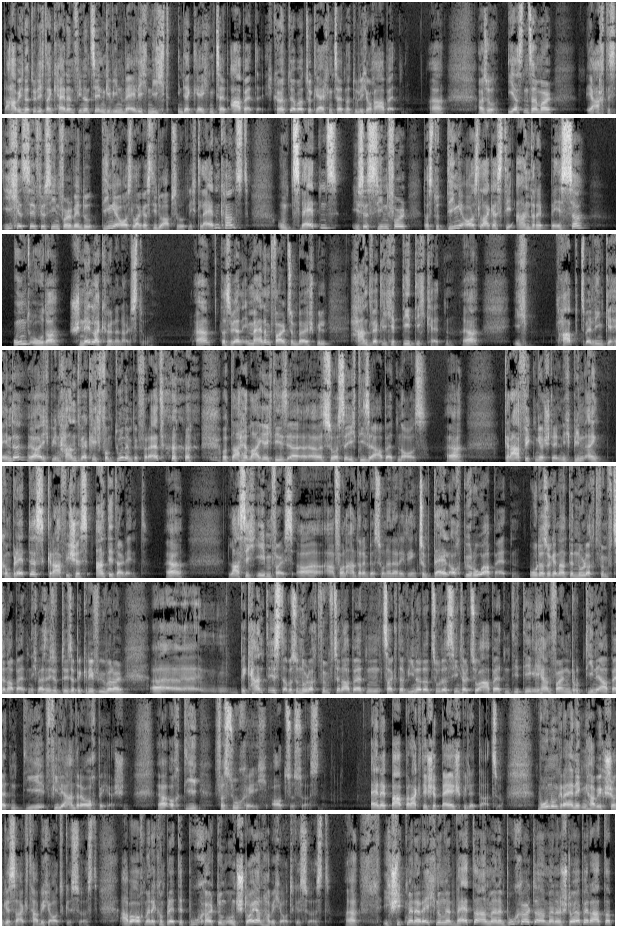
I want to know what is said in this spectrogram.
Da habe ich natürlich dann keinen finanziellen Gewinn, weil ich nicht in der gleichen Zeit arbeite. Ich könnte aber zur gleichen Zeit natürlich auch arbeiten. Ja. Also erstens einmal erachte ich es für sinnvoll, wenn du Dinge auslagerst, die du absolut nicht leiden kannst. Und zweitens ist es sinnvoll, dass du Dinge auslagerst, die andere besser und oder schneller können als du. Ja, das wären in meinem Fall zum Beispiel handwerkliche Tätigkeiten. Ja, ich habe zwei linke Hände, ja, ich bin handwerklich vom Turnen befreit und daher lage ich diese, äh, source ich diese Arbeiten aus. Ja, Grafiken erstellen. Ich bin ein komplettes grafisches Antitalent. Ja, lasse ich ebenfalls äh, von anderen Personen erledigen. Zum Teil auch Büroarbeiten oder sogenannte 0815-Arbeiten. Ich weiß nicht, ob dieser Begriff überall äh, bekannt ist, aber so 0815-Arbeiten, sagt der Wiener dazu, das sind halt so Arbeiten, die täglich anfallen, Routinearbeiten, die viele andere auch beherrschen. Ja, auch die versuche ich outzusourcen. Eine paar praktische Beispiele dazu. Wohnung reinigen habe ich schon gesagt, habe ich outgesourced. Aber auch meine komplette Buchhaltung und Steuern habe ich outgesourced. Ja, ich schicke meine Rechnungen weiter an meinen Buchhalter, an meinen Steuerberater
